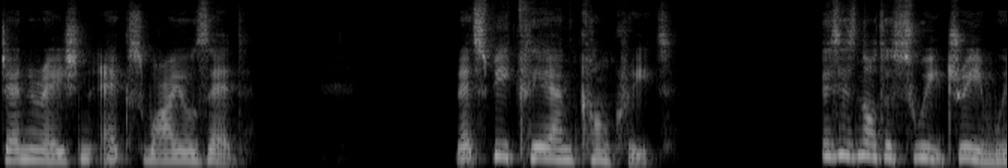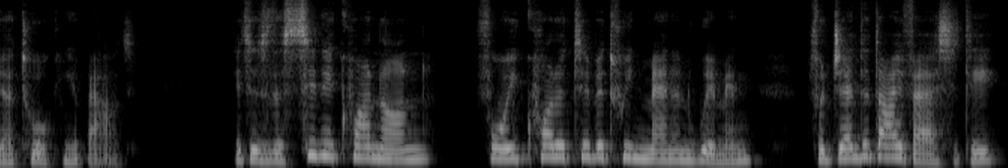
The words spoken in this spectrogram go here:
generation X, Y, or Z. Let's be clear and concrete. This is not a sweet dream we are talking about. It is the sine qua non for equality between men and women for gender diversity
